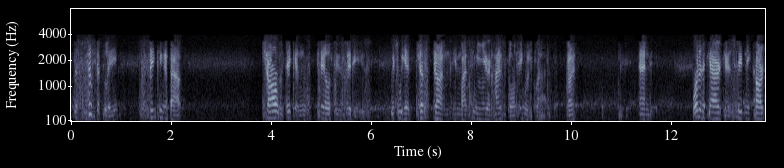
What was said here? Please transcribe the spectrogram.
specifically thinking about Charles Dickens' Tale of Two Cities which we had just done in my senior year in high school in English class, right? And one of the characters, Sidney Cart,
